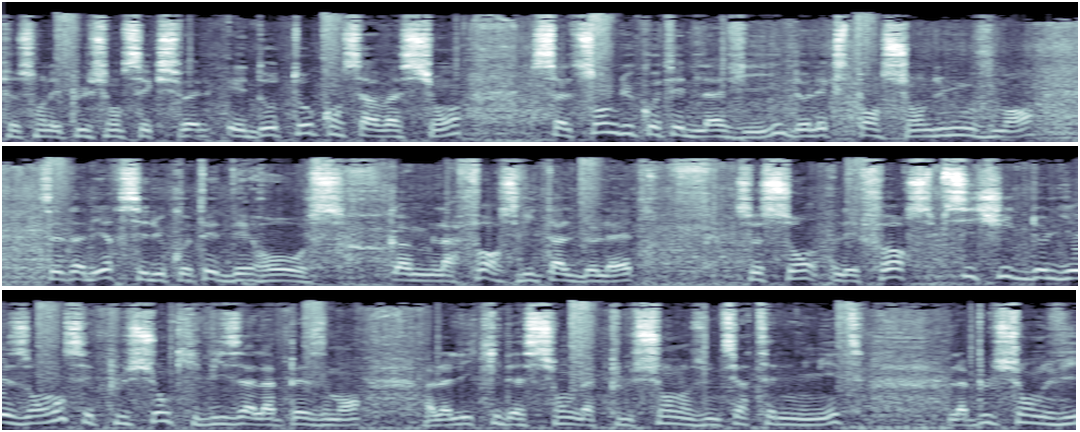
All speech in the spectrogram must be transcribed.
Ce sont les pulsions sexuelles et d'autoconservation. Celles sont du côté de la vie, de l'expansion, du mouvement. C'est-à-dire c'est du côté d'Eros, comme la force vitale de l'être. Ce sont les forces psychiques de liaison, ces pulsions qui visent à l'apaisement, à la liquidation de la pulsion dans une certaine limite. La pulsion de vie,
